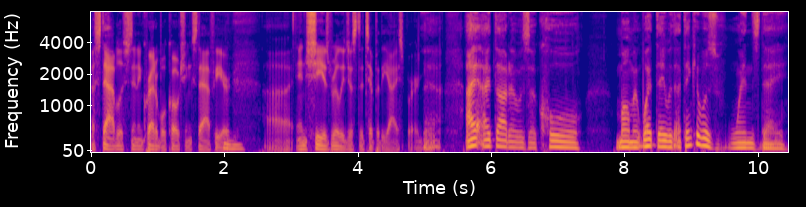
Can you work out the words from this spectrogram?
established an incredible coaching staff here, uh, and she is really just the tip of the iceberg. Yeah, I I thought it was a cool moment. What day was? I think it was Wednesday.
